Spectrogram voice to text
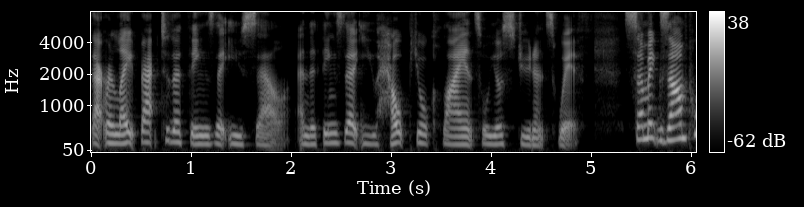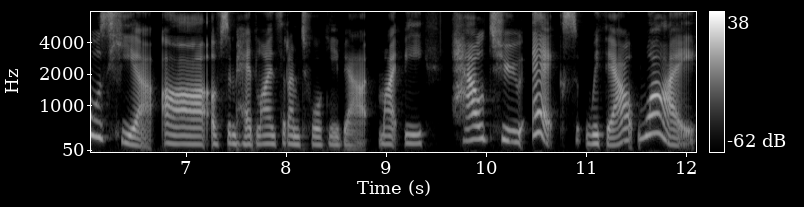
that relate back to the things that you sell and the things that you help your clients or your students with. Some examples here are of some headlines that I'm talking about might be how to X without Y.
